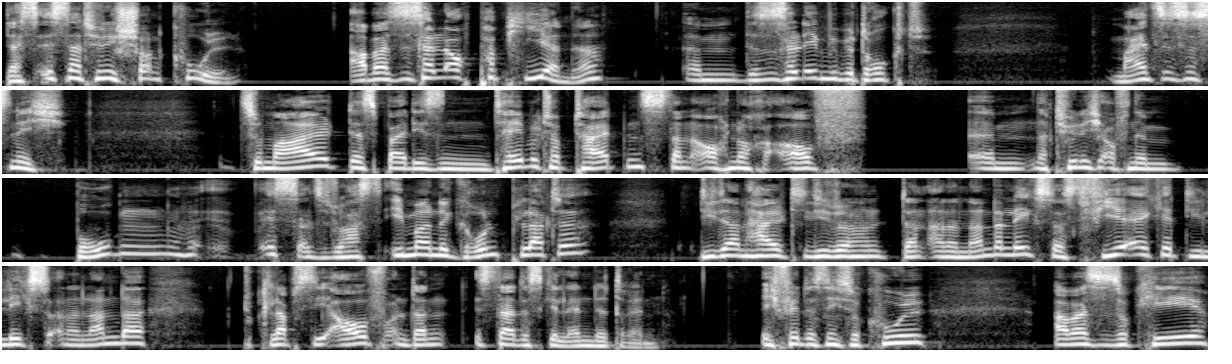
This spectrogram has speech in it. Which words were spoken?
Das ist natürlich schon cool. Aber es ist halt auch Papier, ne? Ähm, das ist halt irgendwie bedruckt. Meins ist es nicht. Zumal das bei diesen Tabletop Titans dann auch noch auf, ähm, natürlich auf einem Bogen ist. Also du hast immer eine Grundplatte, die dann halt, die du dann aneinander legst. Du hast Vierecke, die legst du aneinander, du klappst die auf und dann ist da das Gelände drin. Ich finde es nicht so cool, aber es ist okay.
